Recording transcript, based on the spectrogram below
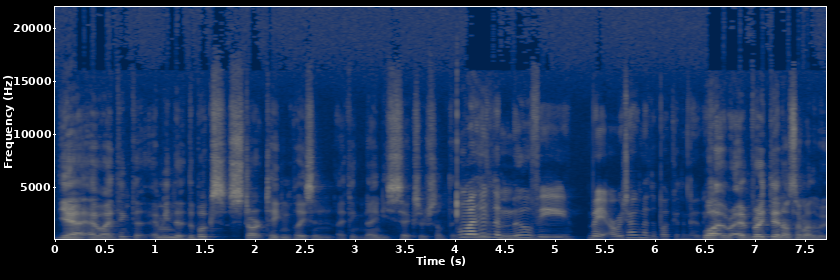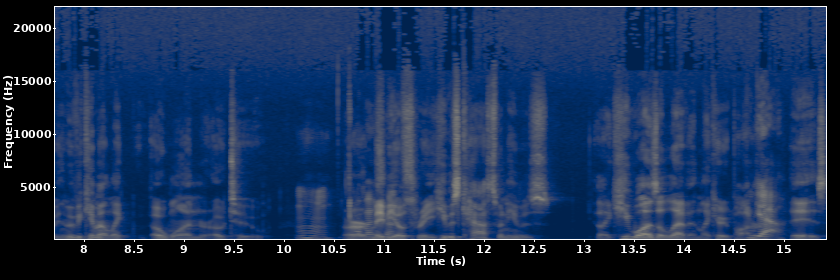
yeah. I I think that. I mean, the, the books start taking place in I think 96 or something. Well, I think the movie. Wait, are we talking about the book or the movie? Well, right- right then I was talking about the movie. The movie came out in like 01 or 02 mm-hmm. or maybe 03. He was cast when he was like he was 11 like Harry Potter Yeah. is.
